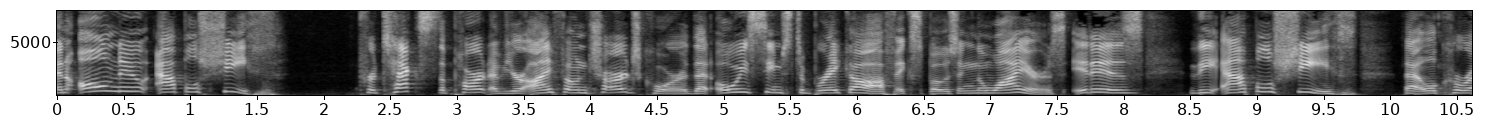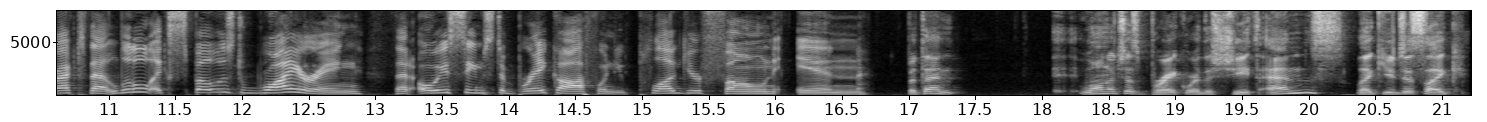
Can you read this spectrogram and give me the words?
An all new Apple sheath protects the part of your iPhone charge cord that always seems to break off, exposing the wires. It is the Apple sheath that will correct that little exposed wiring that always seems to break off when you plug your phone in. But then, eh, won't it just break where the sheath ends? Like you just like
